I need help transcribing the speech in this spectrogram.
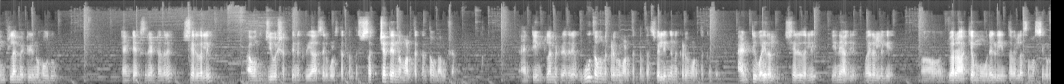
ಇನ್ಫ್ಲಮೇಟ್ರಿನೂ ಹೌದು. ಆ್ಯಂಟಿ ಆಕ್ಸಿಡೆಂಟ್ ಅಂದರೆ ಶರೀರದಲ್ಲಿ ಆ ಒಂದು ಜೀವಶಕ್ತಿನ ಕ್ರಿಯಾಶೀಲಗೊಳಿಸ್ತಕ್ಕಂಥ ಸ್ವಚ್ಛತೆಯನ್ನು ಮಾಡ್ತಕ್ಕಂಥ ಒಂದು ಅಂಶ. ಆ್ಯಂಟಿ ಇನ್ಫ್ಲಮೇಟ್ರಿ ಅಂದರೆ ಊತವನ್ನು ಕಡಿಮೆ ಮಾಡ್ತಕ್ಕಂಥ ಸ್ವೆಲ್ಲಿಂಗನ್ನು ಕಡಿಮೆ ಮಾಡ್ತಕ್ಕಂಥದ್ದು. ಆ್ಯಂಟಿ ವೈರಲ್ ಶರೀರದಲ್ಲಿ ಏನೇ ಆಗಲಿ ವೈರಲ್ಗೆ ಜ್ವರ, ಕೆಮ್ಮು, ನೆಗಡಿ ಇಂಥವೆಲ್ಲ ಸಮಸ್ಯೆಗಳು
